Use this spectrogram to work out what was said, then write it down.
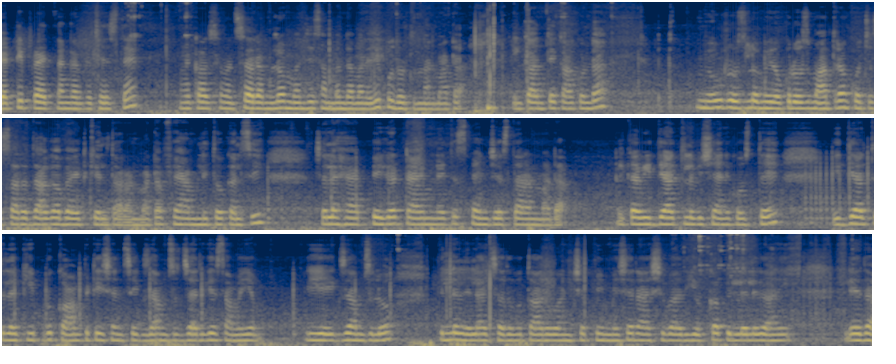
గట్టి ప్రయత్నం కనుక చేస్తే మీకు సంవత్సరంలో మంచి సంబంధం అనేది కుదురుతుందనమాట ఇంకా అంతేకాకుండా మూడు రోజుల్లో మీరు ఒకరోజు మాత్రం కొంచెం సరదాగా బయటకు వెళ్తారనమాట ఫ్యామిలీతో కలిసి చాలా హ్యాపీగా టైంని అయితే స్పెండ్ చేస్తారనమాట ఇక విద్యార్థుల విషయానికి వస్తే విద్యార్థులకి ఇప్పుడు కాంపిటీషన్స్ ఎగ్జామ్స్ జరిగే సమయం ఈ ఎగ్జామ్స్లో పిల్లలు ఎలా చదువుతారు అని చెప్పి మేషరాశి వారి యొక్క పిల్లలు కానీ లేదా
